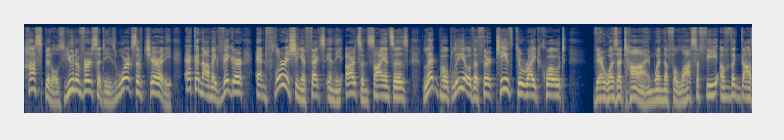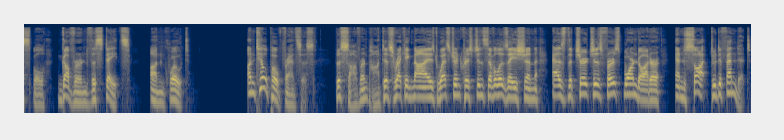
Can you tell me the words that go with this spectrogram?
hospitals, universities, works of charity, economic vigor, and flourishing effects in the arts and sciences led Pope Leo XIII to write, quote, there was a time when the philosophy of the gospel governed the states. Unquote. Until Pope Francis, the sovereign pontiffs recognized Western Christian civilization as the Church's firstborn daughter and sought to defend it.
